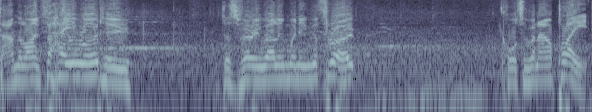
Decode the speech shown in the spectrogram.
Down the line for Hayward, who does very well in winning the throw. Quarter of an hour played.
